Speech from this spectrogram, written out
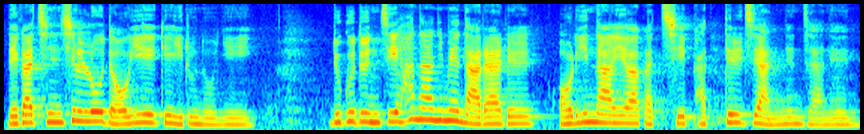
내가 진실로 너희에게 이르노니 누구든지 하나님의 나라를 어린아이와 같이 받들지 않는 자는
